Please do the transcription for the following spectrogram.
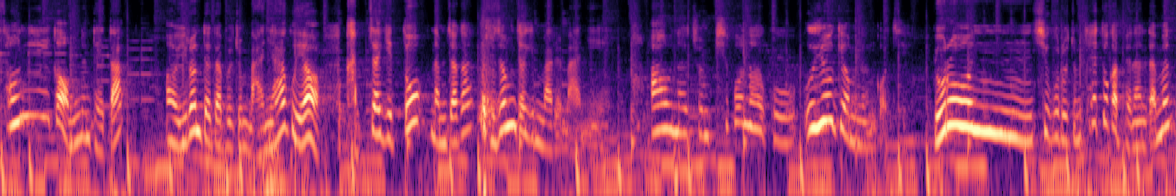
성의가 없는 대답 어, 이런 대답을 좀 많이 하고요. 갑자기 또 남자가 부정적인 말을 많이 해. 아우 나 좀 피곤하고 의욕이 없는 거지. 요런 식으로 좀 태도가 변한다면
